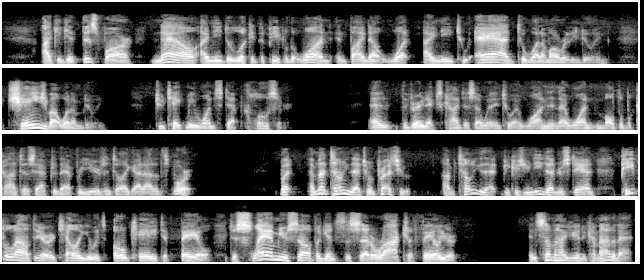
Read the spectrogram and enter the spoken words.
I could get this far. Now I need to look at the people that won and find out what I need to add to what I'm already doing, change about what I'm doing to take me one step closer. And the very next contest I went into, I won, and I won multiple contests after that for years until I got out of the sport. But I'm not telling you that to impress you. I'm telling you that because you need to understand people out there are telling you it's okay to fail, to slam yourself against the set of rocks of failure. And somehow you're going to come out of that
